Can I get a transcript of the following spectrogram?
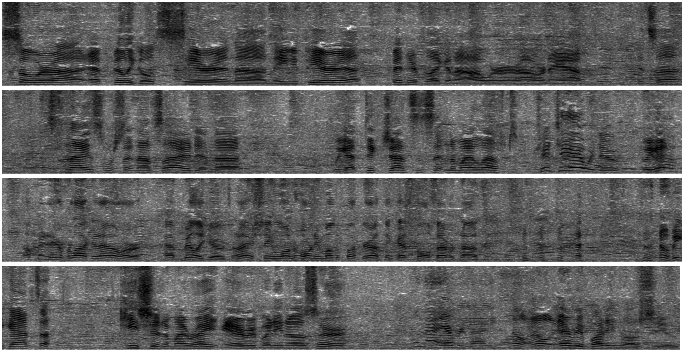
So we're uh, at Billy Goats here in uh, Navy Pier. Uh, been here for like an hour, hour and a half. It's uh, it's nice. We're sitting outside, and uh, we got Dick Johnson sitting to my left. Shit, yeah, we do. We yeah, got- I've been here for like an hour at Billy Goats, and I ain't seen one horny motherfucker. I think that's false advertising. We got uh, Keisha to my right. Everybody knows her. Well, not everybody. No, no, everybody knows you.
